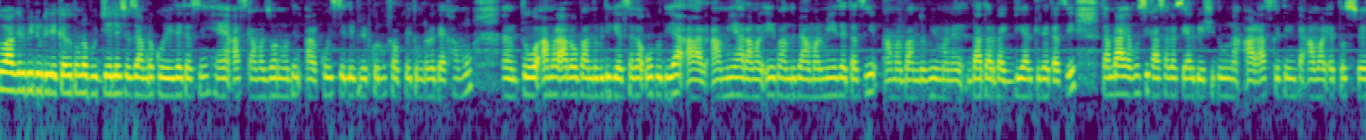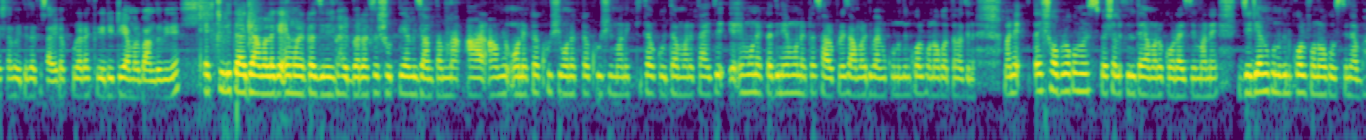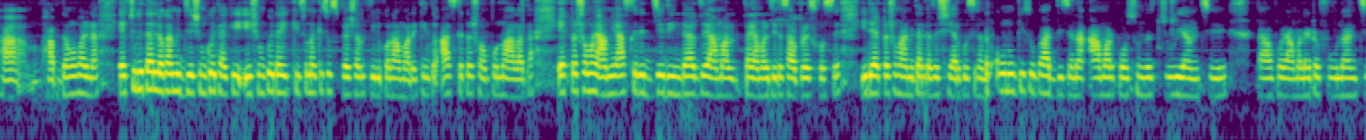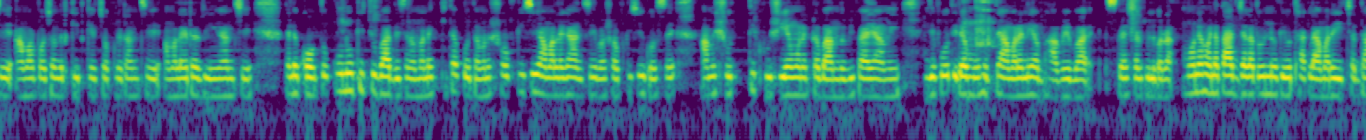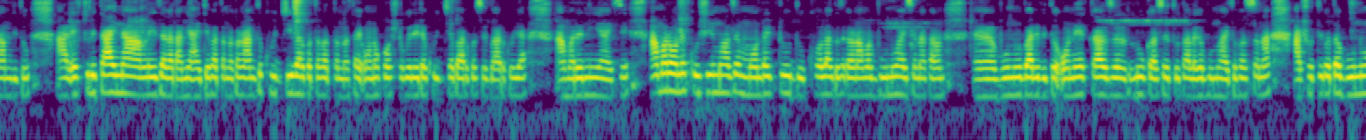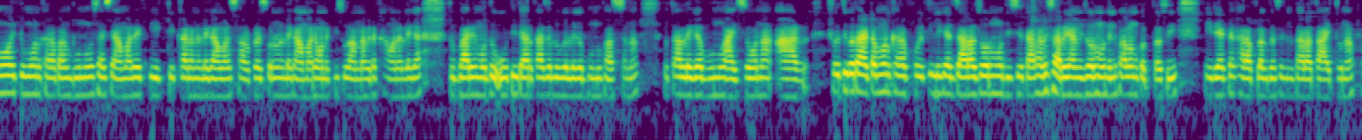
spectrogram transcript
তো আগের ভিডিওটি দেখে তো তোমরা বুঝে এলেছো যে আমরা কই যাইতেছি। হ্যাঁ আজকে আমার জন্মদিন আর কই সেলিব্রেট করব সবটাই তোমরা দেখামো। তো আমার আরও বান্ধবীটি গেছে অটো দিয়া আর আমি আর আমার এই বান্ধবী, আমার মেয়ে যাইতাছি, আমার বান্ধবীর মানে দাদার বাইক দিয়ে আর কি যাইতাছি। তো আমরা অবশ্যই কাছাকাছি আর বেশি দূর না। আর আজকে দিনটা আমার এত স্পেশাল হইতে যাচ্ছে এটা পুরোটা ক্রেডিটই আমার বান্ধবীরে। অ্যাকচুয়ালি তাই যে আমার লাগে এমন একটা জিনিস ভাইবার রাখছে সত্যি আমি জানতাম না। আর আমি অনেকটা খুশি অনেকটা খুশি মানে কিতাব কইতাম মানে তাই যে এমন একটা দিন, এমন একটা সারপ্রাইজ আমার দিবে, আমি কোনোদিন কল্পনা করতে পারছি না। মানে তাই সব রকমের স্পেশাল ফিল তাই আমার করাইছে। মানে যেটি আমি কোনোদিন কল্পনাও করছি না, ভা- ভাবতেও পারি না। অ্যাকচুয়ালি তাই লোক আমি যে সময় থাকি, এই সময় তাই কিছু না কিছু স্পেশাল ফিল করা আমার। কিন্তু আজকে একটা সম্পূর্ণ আলাদা। একটা সময় আমি আজকের যে দিনটা যে আমার, তাই আমার যেটা সারপ্রাইজ করছে, এটা একটা সময় আমি তার কাছে শেয়ার করছিলাম। কোনো কিছু বাদ দিছে না। আমার পছন্দের চুড়ি আনছে, তারপরে আমার একটা ফুল আনছে, আমার পছন্দের কিটকে চকলেট আনছে, আমার একটা রিং আনছে। তাহলে কত, কোনো কিছু বাদ দিছে না। মানে কিতা কইতাম মানে সব কিছুই আমার লাগে আনছে বা সব কিছুই করছে। আমি সত্যি খুশি এমন একটা বান্ধবী পাই আমি, যে প্রতিটা মুহূর্তে আমার নিয়ে ভাবে বা স্পেশাল ফিল করা। মনে হয় না তার জায়গাতে অন্য কেউ থাকলে আমার ইচ্ছার দাম দিত। আর অ্যাকচুয়ালি তাই না আনলে এই জায়গাতে আমি আইতে পারতাম না। কারণ আমি তো খুঁজছি বার করতে পারতাম না। তাই অনেক কষ্ট করে এটা খুঁজছে বার করছে, বার করে আমার নিয়ে আইছে। আমার অনেক খুশির মাঝে মনটা একটু দুঃখ লাগতেছে, কারণ আমার বুনু আইছে না, কারণ বুনুর বাড়ির ভিতরে অনেক কাজের লোক আছে, তো তার লাগে বুনু আইতে পারছে না। আর সত্যি কথা বুনুও একটু মন খারাপ, কারণ বুনুও চাইছে আমার কেক টেক কাটানোর লেগে, আমার সারপ্রাইজ করানোর লেগে, আমার অনেক কিছু রান্না করে খাওয়ানোর লেগে। তো বাড়ির মধ্যে অতীত আর কাজের লোকের লেগে বুনু পাচ্ছে না, তো তার লেগে বুনু আইছেও না। আর সত্যি কথা, একটা মন খারাপ করে লেগে যারা জন্ম দিছে, তারা সারে আমি জন্মদিন পালন করতেছি। এটা একটা খারাপ লাগতেছে, কিন্তু তারা তো আইতো না।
